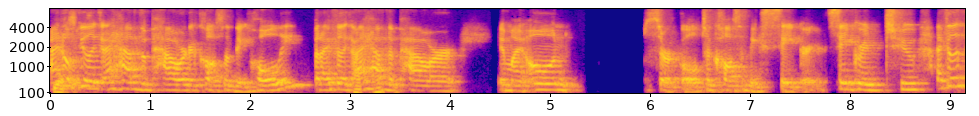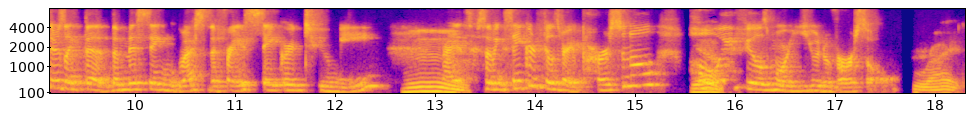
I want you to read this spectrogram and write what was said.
I yes. don't feel like I have the power to call something holy, but I feel like uh-huh. I have the power in my own circle to call something sacred sacred to i feel like there's like the the missing rest of the phrase sacred to me mm. right so something sacred feels very personal yeah. holy feels more universal right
